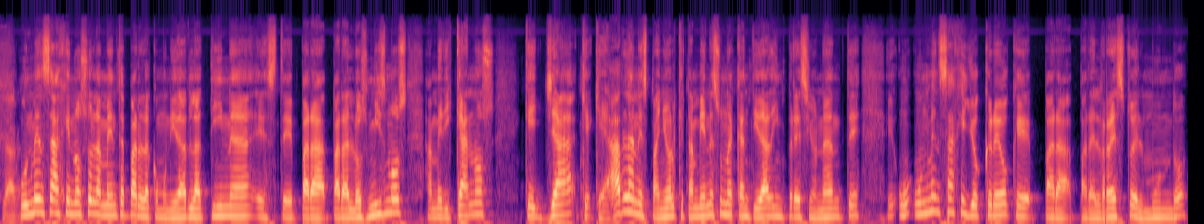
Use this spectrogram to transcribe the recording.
Claro. Un mensaje no solamente para la comunidad latina, este, para, para los mismos americanos que ya, que, que hablan español, que también es una cantidad impresionante. Eh, un, un mensaje yo creo que para, para el resto del mundo,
